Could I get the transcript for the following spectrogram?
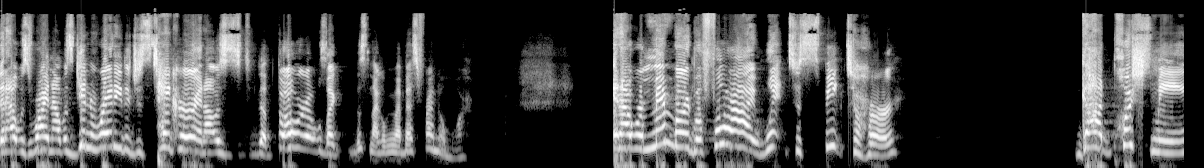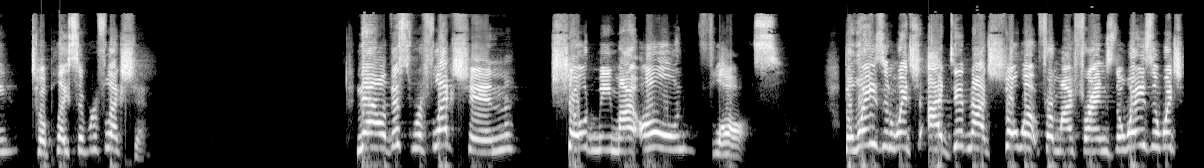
that I was right. And I was getting ready to just take her and I was throw her. I was like, this is not gonna be my best friend no more. And I remembered before I went to speak to her, God pushed me to a place of reflection. Now, this reflection showed me my own flaws the ways in which I did not show up for my friends, the ways in which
